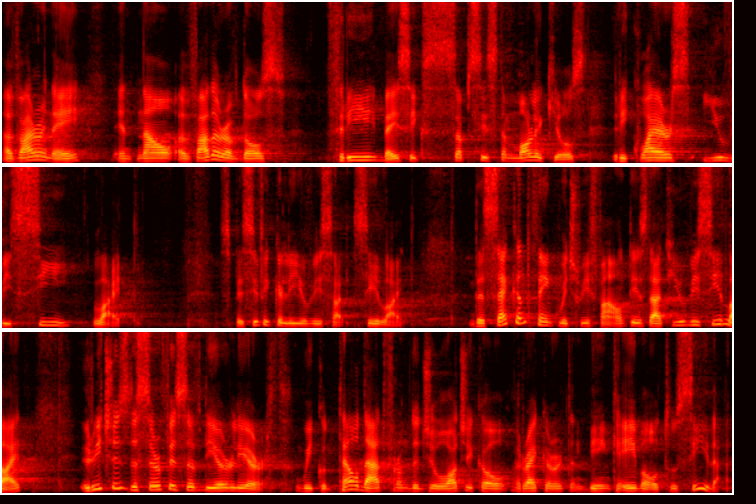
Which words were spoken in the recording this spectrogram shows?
of RNA and now of other of those three basic subsystem molecules requires UVC light, specifically UVC light. The second thing which we found is that UVC light reaches the surface of the early Earth. We could tell that from the geological record and being able to see that.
